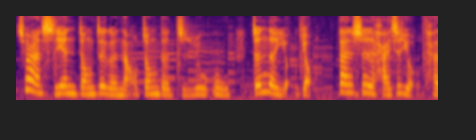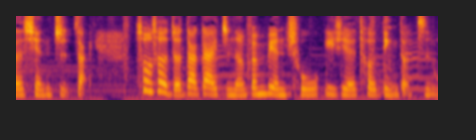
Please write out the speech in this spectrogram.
虽然实验中这个脑中的植入物真的有用。但是还是有它的限制在，受测者大概只能分辨出一些特定的字母，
